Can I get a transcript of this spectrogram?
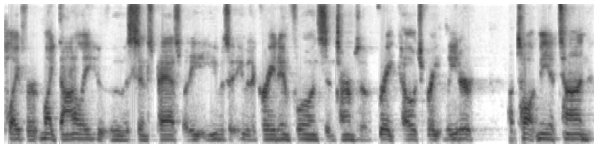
play for Mike Donnelly, who, who has since passed, but he, he was a, he was a great influence in terms of great coach, great leader. Uh, taught me a ton.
